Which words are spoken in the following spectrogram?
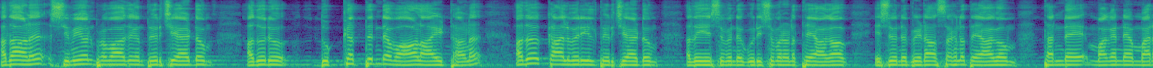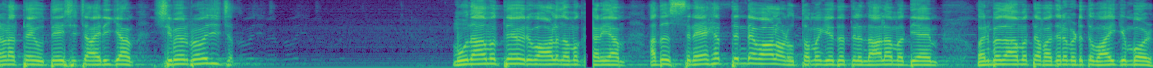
അതാണ് ശിമയോൻ പ്രവാചകൻ തീർച്ചയായിട്ടും അതൊരു ദുഃഖത്തിന്റെ വാളായിട്ടാണ്. അത് കാൽവരിയിൽ തീർച്ചയായിട്ടും അത് യേശുവിന്റെ കുരിശുമരണത്തെ ആകാം യേശുവിന്റെ പീഡാസഹനത്തെ ആകും തന്റെ മകന്റെ മരണത്തെ ഉദ്ദേശിച്ചായിരിക്കാം ശിമയോൻ പ്രവചിച്ചത്. മൂന്നാമത്തെ ഒരു വാൾ നമുക്കറിയാം. അത് സ്നേഹത്തിന്റെ വാളാണ്. ഉത്തമഗീതത്തിൽ നാലാം അധ്യായം ഒൻപതാമത്തെ വചനം എടുത്ത് വായിക്കുമ്പോൾ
